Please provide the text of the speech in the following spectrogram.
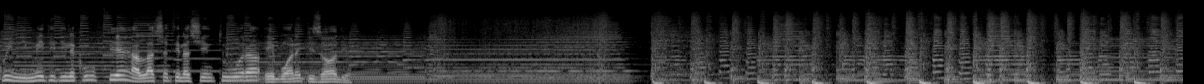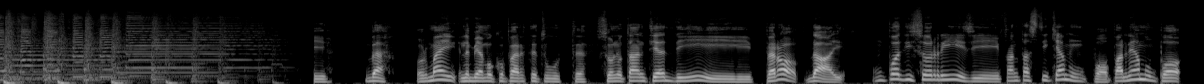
Quindi mettiti le cuffie, allacciati la cintura e buon episodio. Beh, ormai le abbiamo coperte tutte. Sono tanti AD, però dai, un po' di sorrisi, fantastichiamo un po', parliamo un po'.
